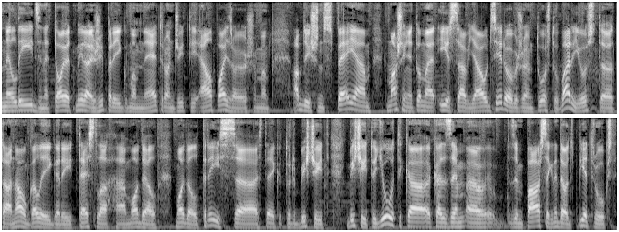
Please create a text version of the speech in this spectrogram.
ne līdzi ne Toyota Mirai žiparīgumam, ne e-tron GT elpu aizraujošam apdzīšanas spējām. Mašīnai tomēr ir savi jaudas ierobežojumi tos tu vari just. Tā nav galīgi arī Tesla Model, Model 3. Es teiktu, ka tur bišķīt, bišķīt tu jūti, ka, ka zem, zem pārsega nedaudz pietrūkst.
